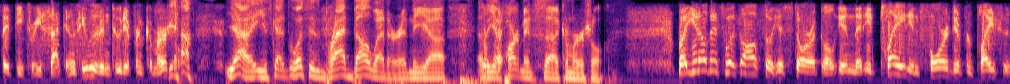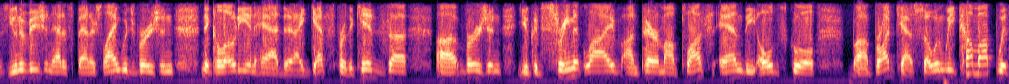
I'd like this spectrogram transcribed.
53 seconds. He was in two different commercials. Yeah, yeah. He's got what's his Brad Bellflower in the uh, the apartments uh, commercial. But you know, this was also historical in that it played in four different places. Univision had a Spanish language version. Nickelodeon had, I guess, for the kids uh, uh, version. You could stream it live on Paramount Plus and the old school uh, broadcast. So when we come up with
